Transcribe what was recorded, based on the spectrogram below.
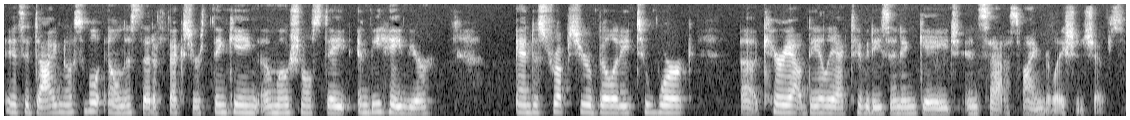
it's a diagnosable illness that affects your thinking, emotional state, and behavior and disrupts your ability to work, uh, carry out daily activities, and engage in satisfying relationships.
